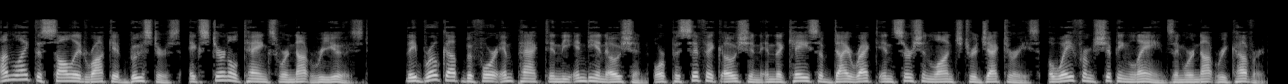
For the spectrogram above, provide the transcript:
Unlike the solid rocket boosters, external tanks were not reused. They broke up before impact in the Indian Ocean or Pacific Ocean in the case of direct insertion launch trajectories, away from shipping lanes and were not recovered.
